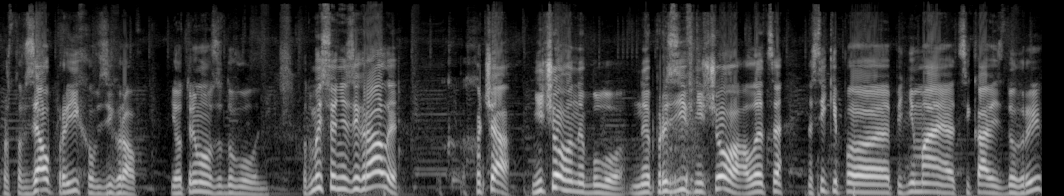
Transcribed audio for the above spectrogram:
просто взяв, приїхав, зіграв і отримав задоволення. От ми сьогодні зіграли, хоча нічого не було, не призів, нічого, але це настільки піднімає цікавість до гри,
